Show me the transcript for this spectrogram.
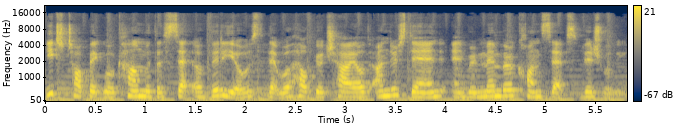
Each topic will come with a set of videos that will help your child understand and remember concepts visually.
